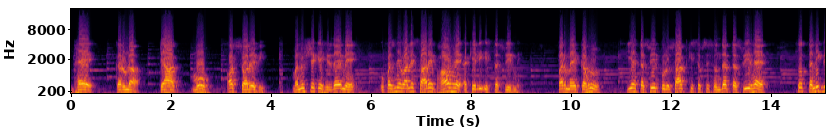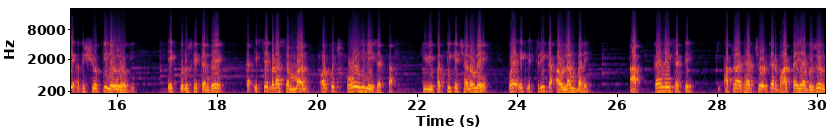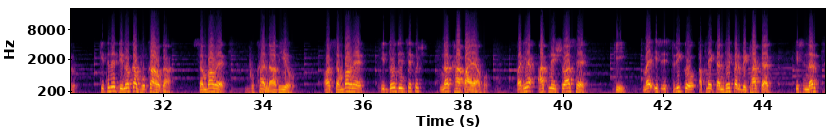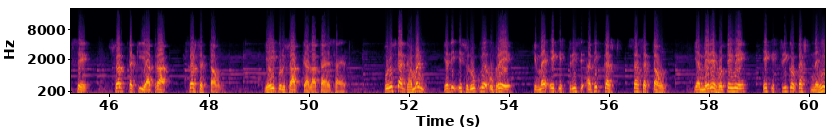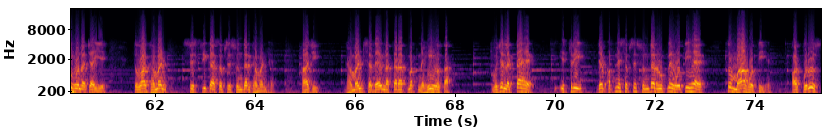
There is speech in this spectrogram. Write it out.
भय, करुणा, त्याग, मोह और शौर्य भी। मनुष्य के हृदय में उपजने वाले सारे भाव हैं अकेली इस तस्वीर में। पर मैं कहूँ कि यह तस्वीर पुरुषार्थ की सबसे सुंदर तस्वीर है तो तनिक भी अतिशयोक्ति नहीं होगी। एक पुरुष के कंधे का इससे बड़ा सम्मान और कुछ हो ही नहीं सकता कि विपत्ति के क्षणों में वह एक स्त्री का अवलंब बने। आप कह नहीं सकते कि अपना घर छोड़कर भागता यह बुज़ुर्ग कितने दिनों का भूखा होगा। संभव है भूखा ना भी हो और संभव है कि दो दिन से कुछ न खा पाया हो। पर यह आत्मविश्वास है कि मैं इस स्त्री को अपने कंधे पर बिठाकर इस नर्क से स्वर्ग तक की यात्रा कर सकता हूँ। यही पुरुषार्थ कहलाता है शायद। पुरुष का घमंड यदि इस रूप में उभरे कि मैं एक स्त्री से अधिक कष्ट सह सकता हूँ, या मेरे होते हुए एक स्त्री को कष्ट नहीं होना चाहिए तो वह घमंड सृष्टि का सबसे सुंदर घमंड है। हाँ जी, घमंड सदैव नकारात्मक नहीं होता। मुझे लगता है कि स्त्री जब अपने सबसे सुंदर रूप में होती है तो माँ होती है, और पुरुष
